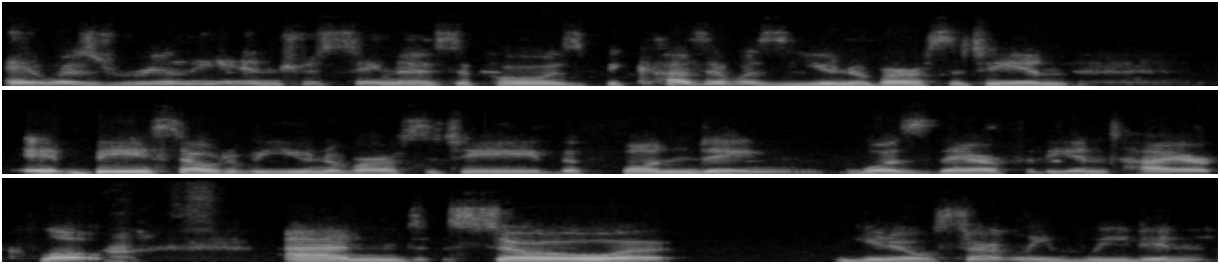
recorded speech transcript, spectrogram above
it was really interesting, I suppose, because it was university and it based out of a university. The funding was there for the entire club, and so you know, certainly we didn't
